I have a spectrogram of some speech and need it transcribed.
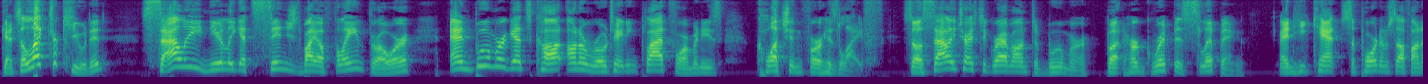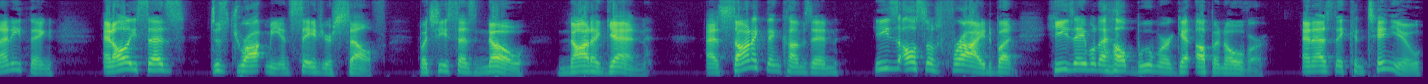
gets electrocuted. Sally nearly gets singed by a flamethrower, and Boomer gets caught on a rotating platform and he's clutching for his life. So Sally tries to grab onto Boomer, but her grip is slipping and he can't support himself on anything. And all he says Just drop me and save yourself. But she says, No, not again. As Sonic then comes in, he's also fried, but he's able to help Boomer get up and over. And as they continue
